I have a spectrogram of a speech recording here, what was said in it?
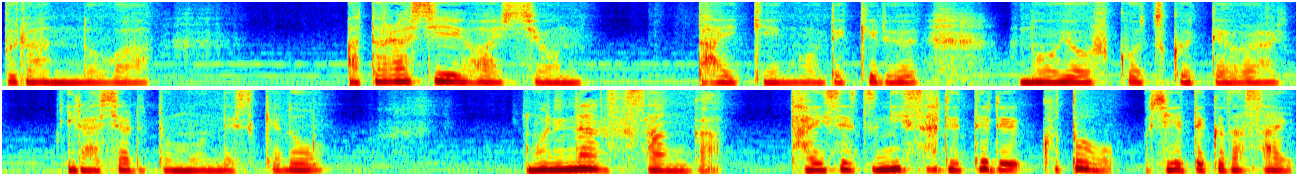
ブランドが新しいファッション体験をできるあのお洋服を作っておられいらっしゃると思うんですけど森永さんが大切にされてることを教えてください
